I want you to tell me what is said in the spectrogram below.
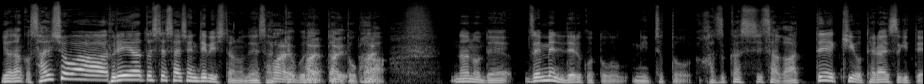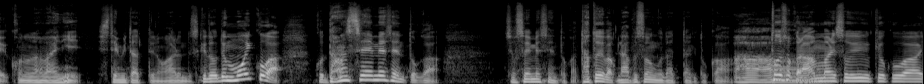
いやなんか最初はプレイヤーとして最初にデビューしたので作曲だったりとはいはいはかなので前面に出ることにちょっと恥ずかしさがあって木をてらいすぎてこの名前にしてみたっていうのがあるんですけどでももう一個はこう男性目線とか女性目線とか例えばラブソングだったりとか当初からあんまりそういう曲は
